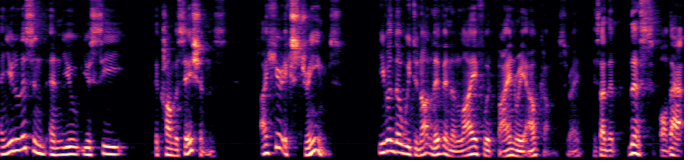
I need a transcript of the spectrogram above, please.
and you listen and you you see the conversations. I hear extremes, even though we do not live in a life with binary outcomes, right? It's either this or that.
